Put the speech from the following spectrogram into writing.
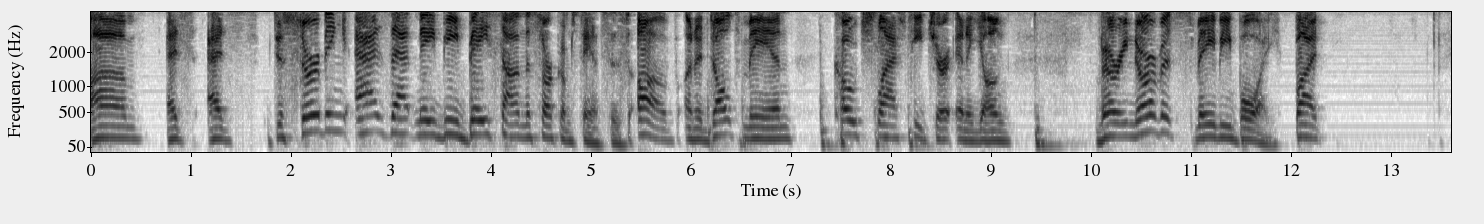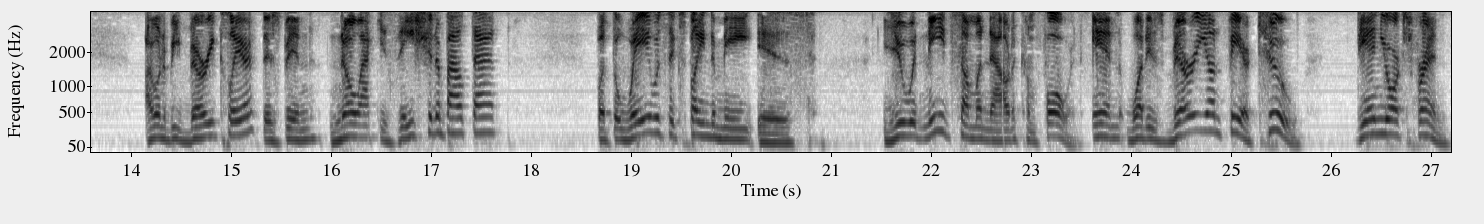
Um, as as disturbing as that may be based on the circumstances of an adult man, coach slash teacher, and a young, very nervous maybe boy. But I want to be very clear. There's been no accusation about that. But the way it was explained to me is you would need someone now to come forward. And what is very unfair to Dan York's friend,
